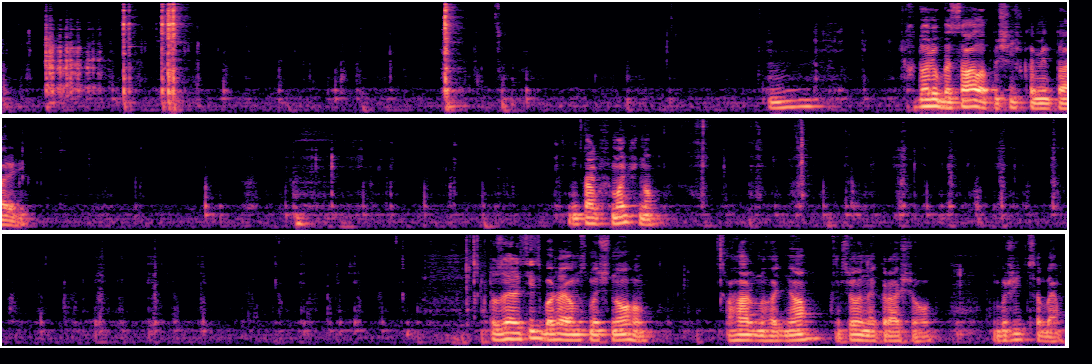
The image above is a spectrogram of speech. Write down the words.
М. Хто любить сало, пишіть в коментарі. Ну, Так смачно. То зараз їсть, бажаю вам смачного, гарного дня і всього найкращого. Бережіть себе.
